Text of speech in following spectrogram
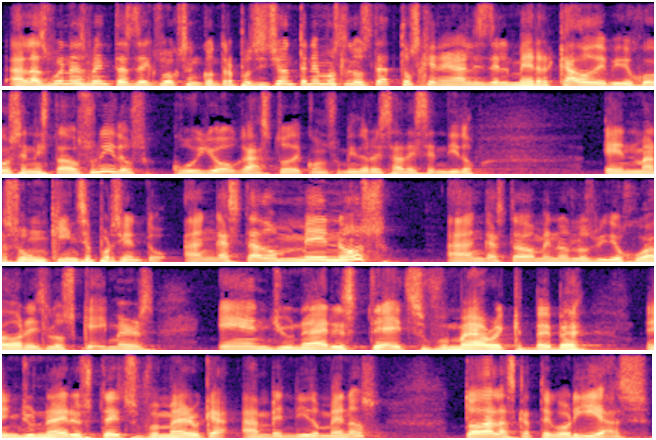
A las buenas ventas de Xbox en contraposición tenemos los datos generales del mercado de videojuegos en Estados Unidos, cuyo gasto de consumidores ha descendido en marzo un 15%. Han gastado menos, han gastado menos los videojugadores, los gamers en United States of America, baby. En United States of America han vendido menos. Todas las categorías,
